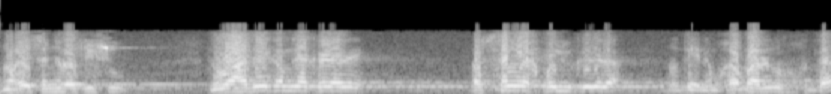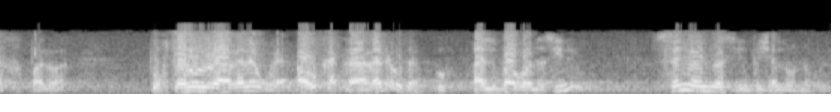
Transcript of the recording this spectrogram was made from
نو هي څنګه نصیب شو نو واده کوم ځای کړی او څنګه خپل کړی نو دینم خبر نو خدای خپل پښتنو راغله او کله راغله او د خالد بابا نصیب څنګه نصیب په چلونه وي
